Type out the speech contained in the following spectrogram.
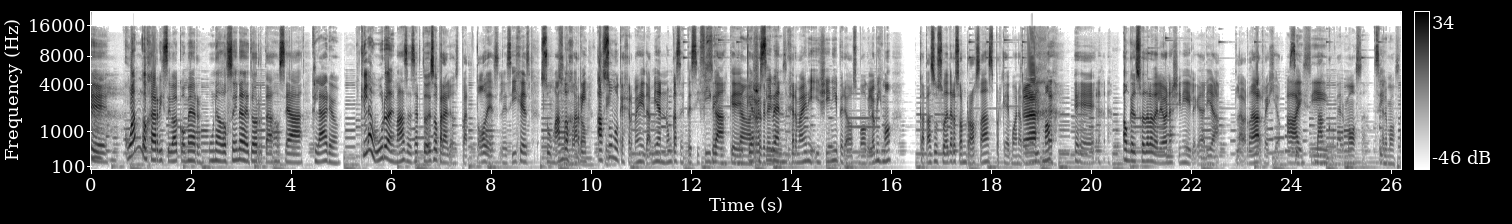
Eh, ¿Cuándo Harry se va a comer una docena de tortas? O sea, Claro. qué laburo además hacer todo eso para los para todos les hijes, sumando a Harry. montón, Asumo que Hermione también, nunca se especifica Sí, que, no, reciben que sí. Hermione y Ginny, pero supongo que lo mismo. Capaz sus suéteres son rosas, porque bueno, Ah. mismo. aunque el suéter de Leona a Ginny le quedaría, la verdad, regio. Ay, sí, banco. hermosa, Sí. hermosa.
